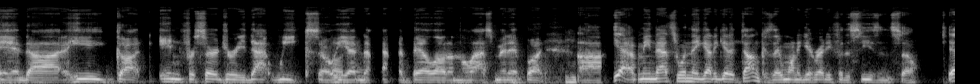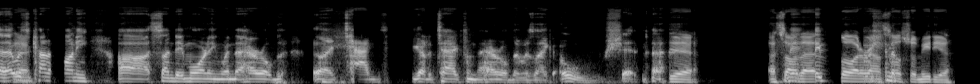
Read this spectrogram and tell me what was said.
and uh, he got in for surgery that week, so okay. he ended up having to bail out on the last minute. But mm-hmm. uh, yeah, I mean that's when they got to get it done because they want to get ready for the season. So yeah, that was kind of funny. Uh, Sunday morning when the Herald like tagged, you got a tag from the Herald that was like, oh shit. yeah, I saw maybe, that float around social media.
